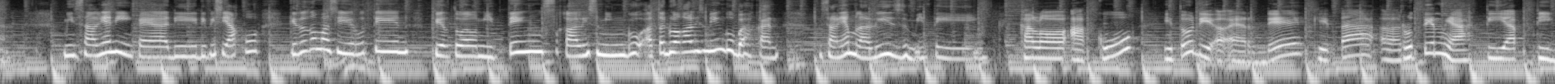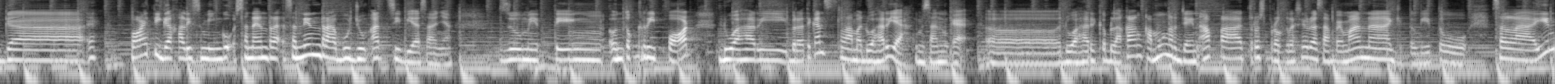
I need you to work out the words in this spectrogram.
misalnya nih kayak di divisi aku kita tuh masih rutin virtual meeting sekali seminggu atau dua kali seminggu bahkan misalnya melalui zoom meeting. Kalau aku itu di ERD kita eh, rutin ya tiap tiga eh pokoknya tiga kali seminggu Senin Senin Rabu Jumat sih biasanya. Zoom meeting untuk report dua hari berarti kan selama dua hari ya? Misalnya kayak eh, dua hari ke belakang kamu ngerjain apa? Terus progresnya udah sampai mana? Gitu-gitu. Selain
